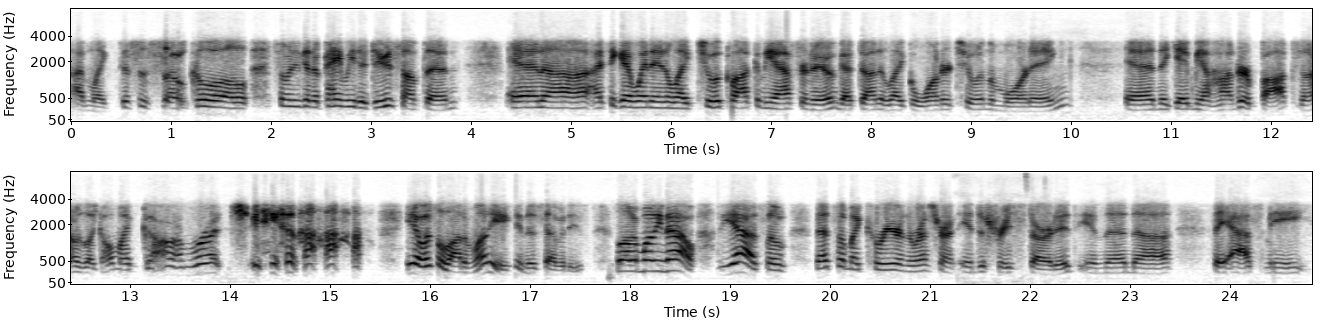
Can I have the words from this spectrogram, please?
I'm like, this is so cool. Somebody's going to pay me to do something. And uh, I think I went in at like two o'clock in the afternoon, got done at like one or two in the morning, and they gave me a hundred bucks, and I was like, "Oh my god, I'm rich!" you know, it's a lot of money in the seventies. A lot of money now. Yeah, so that's how my career in the restaurant industry started, and then uh, they asked me,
